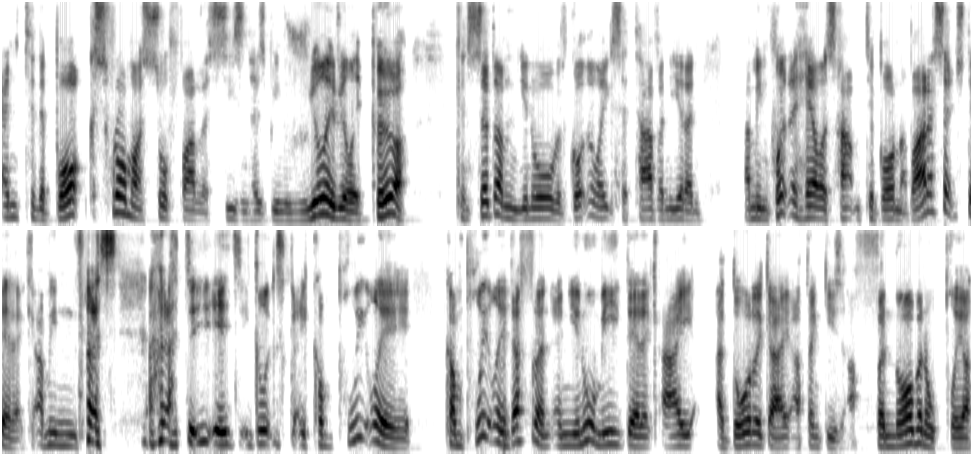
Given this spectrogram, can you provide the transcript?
into the box from us so far this season has been really, really poor. Considering, you know, we've got the likes of Tavernier and I mean, what the hell has happened to Borna Barisic, Derek? I mean, that's it looks completely, completely different. And you know me, Derek, I adore the guy. I think he's a phenomenal player.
